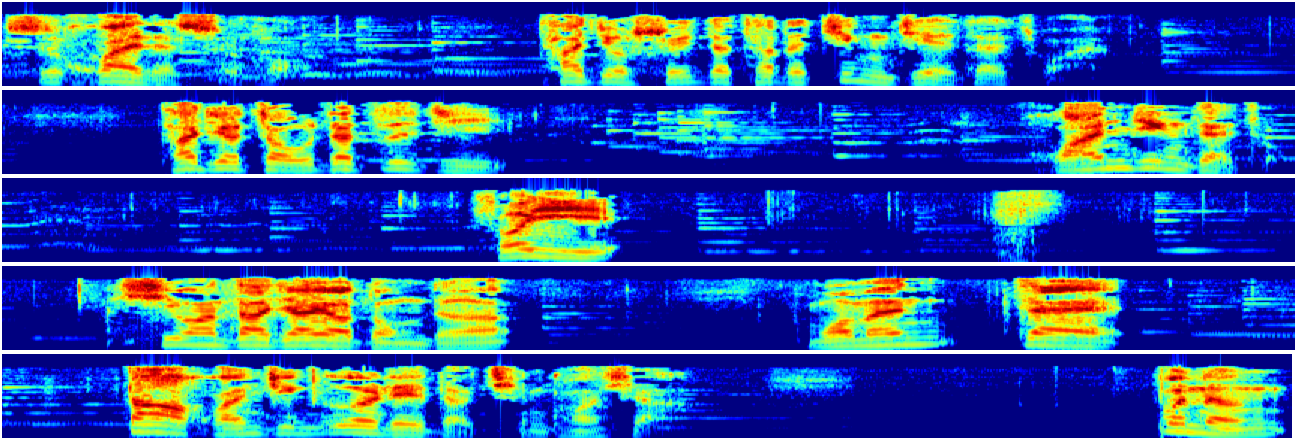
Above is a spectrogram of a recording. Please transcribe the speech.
是坏的时候，他就随着他的境界在转，他就走着自己。环境在走，所以希望大家要懂得，我们在大环境恶劣的情况下，不能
